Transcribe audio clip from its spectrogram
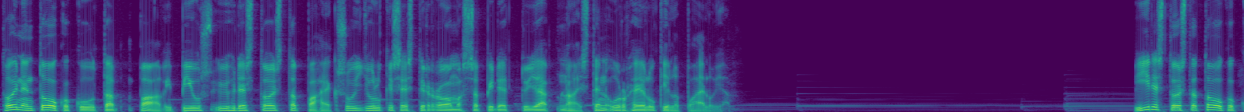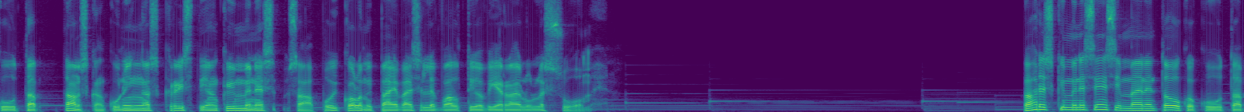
Toinen toukokuuta Paavi Pius 11 paheksui julkisesti Roomassa pidettyjä naisten urheilukilpailuja. 15. toukokuuta Tanskan kuningas Kristian X saapui kolmipäiväiselle valtiovierailulle Suomeen. 21. toukokuuta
